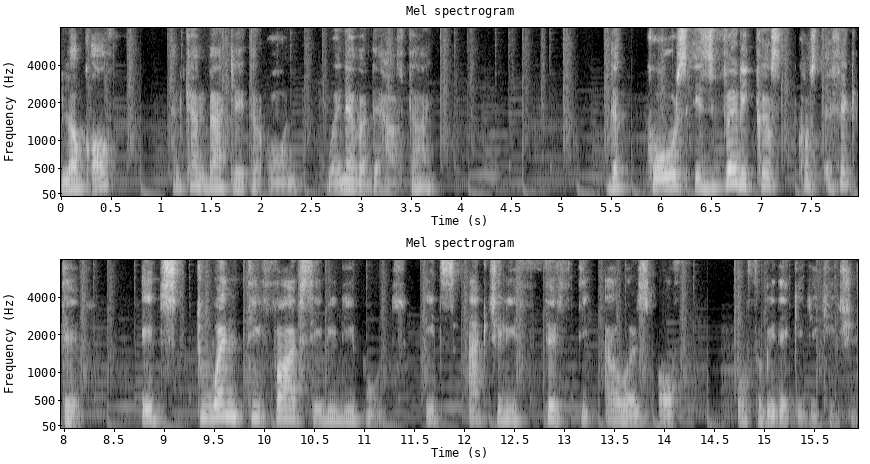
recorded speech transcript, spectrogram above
log off, and come back later on whenever they have time. The course is very cost, cost effective. It's 25 CPD points. It's actually 50 hours of orthopedic education.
